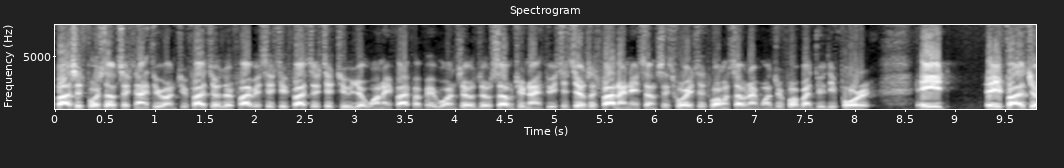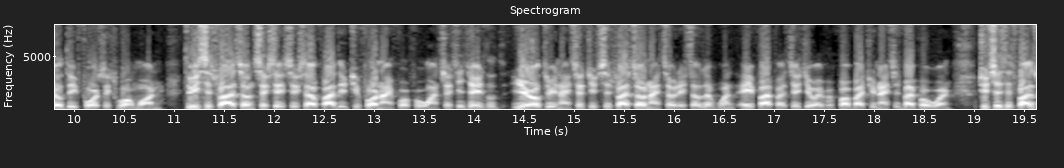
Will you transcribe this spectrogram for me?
five six four seven six nine three one two five zero zero five eight six three five six six two zero one eight five five eight one zero zero seven two nine three six zero six five nine eight seven six four eight six one one seven nine one zero four five three three four eight eight five zero three four six one one three six five seven six eight six seven five three two four nine four four one six six eight zero three nine six two six five seven nine seven eight seven one eight five five six zero eight four four five two nine six five four one two six six five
